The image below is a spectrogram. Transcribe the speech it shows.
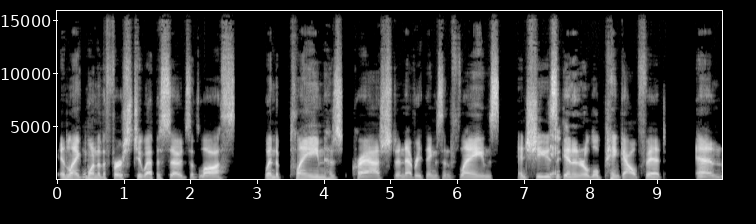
in like one of the first two episodes of Lost when the plane has crashed and everything's in flames and she's Yeah. again in her little pink outfit and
